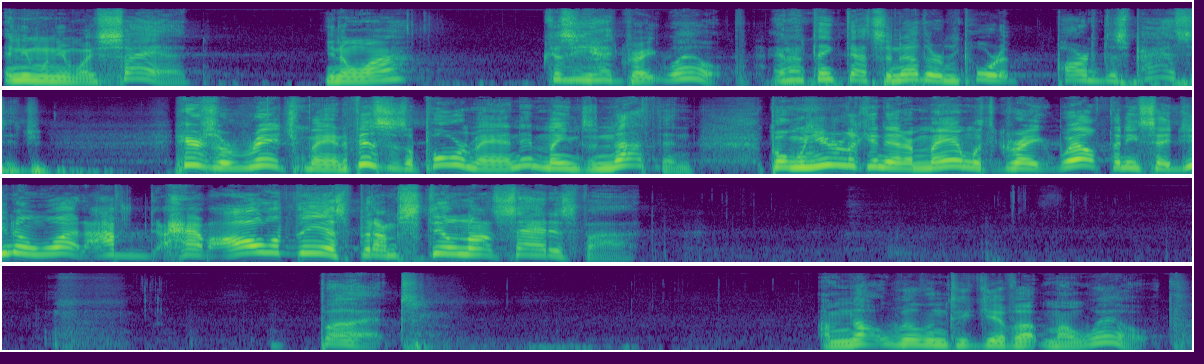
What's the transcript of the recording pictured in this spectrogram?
And when he was sad, you know why? Because he had great wealth. And I think that's another important part of this passage. Here's a rich man. If this is a poor man, it means nothing. But when you're looking at a man with great wealth, and he said, You know what? I have all of this, but I'm still not satisfied. But I'm not willing to give up my wealth.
